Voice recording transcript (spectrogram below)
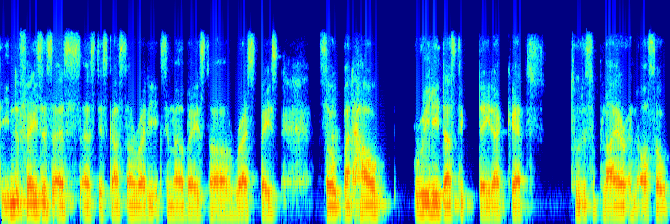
the interfaces as as discussed already xml based or rest based so but how really does the data get to the supplier and also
